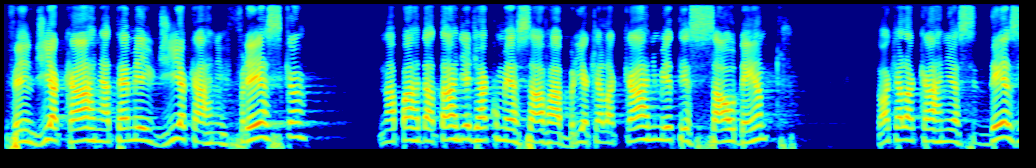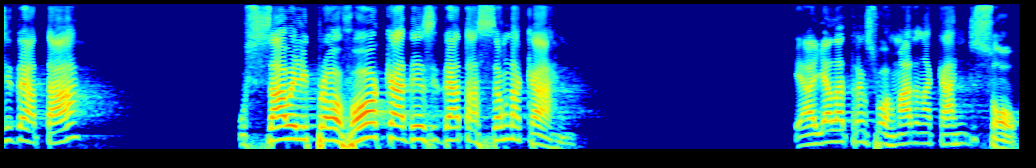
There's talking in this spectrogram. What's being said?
vendia carne até meio-dia, carne fresca. Na parte da tarde ele já começava a abrir aquela carne, meter sal dentro. Então aquela carne ia se desidratar. O sal ele provoca a desidratação na carne. E aí ela é transformada na carne de sol.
